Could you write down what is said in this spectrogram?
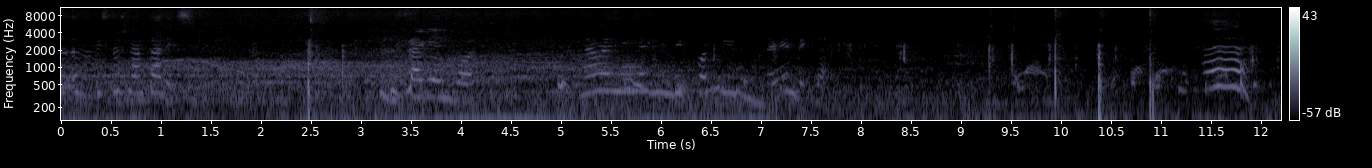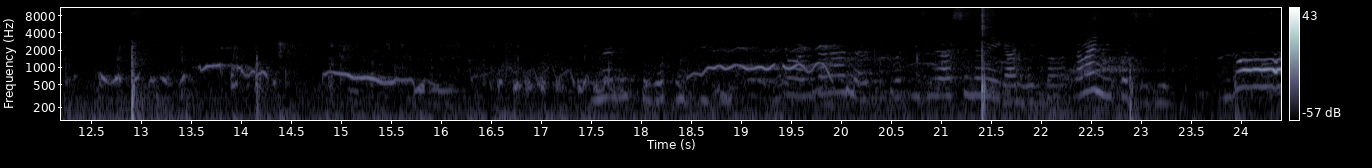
ez, ez biztos nem tenisz. Szegény volt. Nem menjünk még mindig focizni. Még mindig nem. Nem is fogok focizni. Jó, de nem lehet focizni, azt hiszem még annyit van. Na menjünk focizni. Gól!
